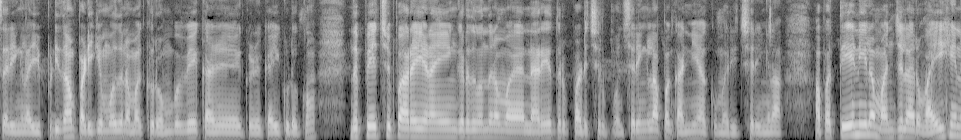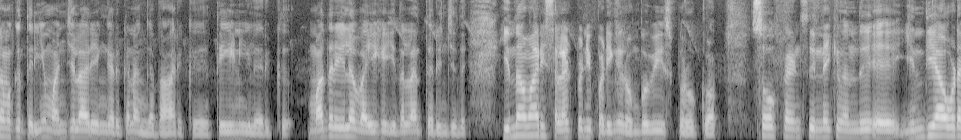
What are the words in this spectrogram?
சரிங்களா? இப்படி தான் படிக்கும் போது நமக்கு ரொம்பவே கை கை கொடுக்கும். இந்த பேச்சுப்பாறை இணைங்கிறது வந்து நம்ம நிறைய பேர் படிச்சிருப்போம். சரிங்களா? அப்போ கன்னியாகுமரி. சரிங்களா? அப்போ தேனியில் மஞ்சளாறு வைகை நமக்கு தெரியும். மஞ்சளாறு எங்கே இருக்குன்னு அங்கே தான் இருக்குது தேனியில் இருக்குது மதுரையில் வைகை இதெல்லாம் தெரிஞ்சுது. இந்த மாதிரி செலக்ட் பண்ணி படிங்க ரொம்பவே யூஸ்ஃபுல் இருக்கும். ஸோ ஃப்ரெண்ட்ஸ் இன்றைக்கி வந்து இந்தியாவோட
